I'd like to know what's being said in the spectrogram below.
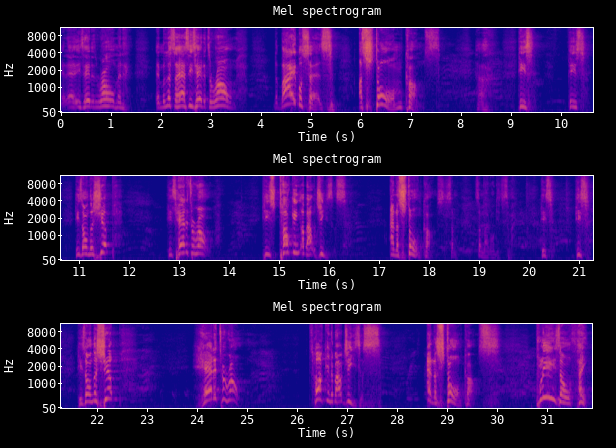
and, and he's headed to Rome and, and Melissa has he's headed to Rome. The Bible says a storm comes. Uh, he's, he's, he's on the ship. He's headed to Rome. He's talking about Jesus. And a storm comes. Some, somebody go get you somebody. He's, he's, he's on the ship, headed to Rome, talking about Jesus. And a storm comes. Please don't think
